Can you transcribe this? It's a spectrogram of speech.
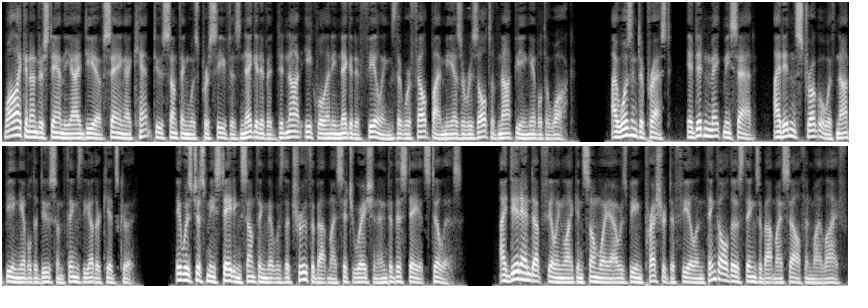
While I can understand the idea of saying I can't do something was perceived as negative, it did not equal any negative feelings that were felt by me as a result of not being able to walk. I wasn't depressed, it didn't make me sad, I didn't struggle with not being able to do some things the other kids could. It was just me stating something that was the truth about my situation, and to this day it still is. I did end up feeling like in some way I was being pressured to feel and think all those things about myself and my life.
